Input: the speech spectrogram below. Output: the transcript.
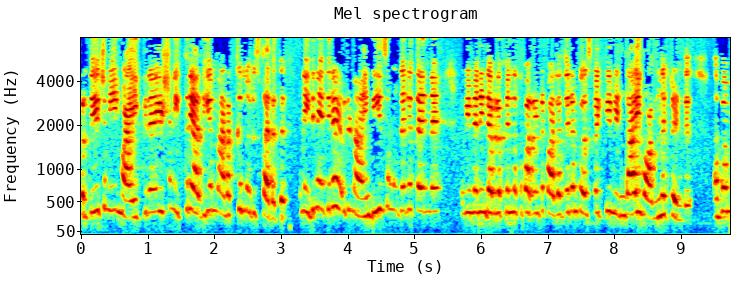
പ്രത്യേകിച്ചും ഈ മൈഗ്രേഷൻ ഇത്രയധികം നടക്കുന്ന ഒരു സ്ഥലത്ത് ഇതിനെതിരെ ഒരു നയന്റീസ് മുതൽ തന്നെ വിമൻ ഇൻ ഡെവലപ്മെന്റ് എന്നൊക്കെ പറഞ്ഞിട്ട് പലതരം പെർസ്പെക്റ്റീവ് ഉണ്ടായി വന്നിട്ടുണ്ട്. അപ്പം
